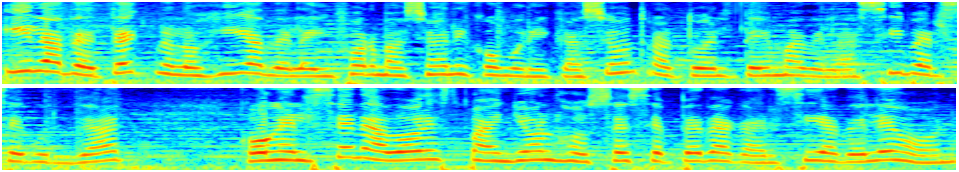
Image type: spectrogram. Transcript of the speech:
Y la de Tecnología de la Información y Comunicación trató el tema de la ciberseguridad con el senador español José Cepeda García de León,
